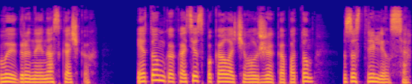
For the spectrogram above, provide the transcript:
выигранные на скачках, и о том, как отец поколачивал Джека, а потом застрелился.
